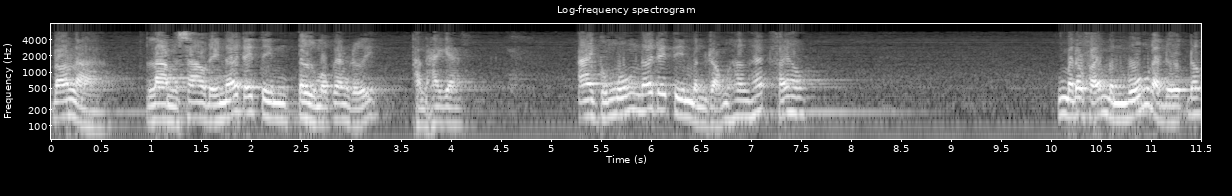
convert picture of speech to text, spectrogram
đó là làm sao để nới trái tim từ một gan rưỡi thành hai gan? Ai cũng muốn nới trái tim mình rộng hơn hết, phải không? Nhưng mà đâu phải mình muốn là được đâu.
